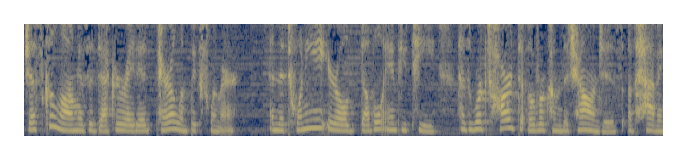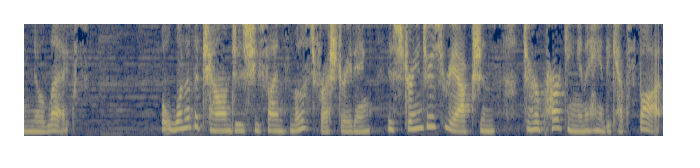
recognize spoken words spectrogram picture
Jessica Long is a decorated Paralympic swimmer, and the 28 year old double amputee has worked hard to overcome the challenges of having no legs. But one of the challenges she finds most frustrating is strangers' reactions to her parking in a handicapped spot.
